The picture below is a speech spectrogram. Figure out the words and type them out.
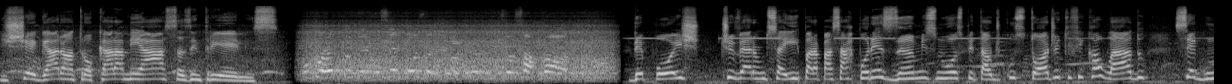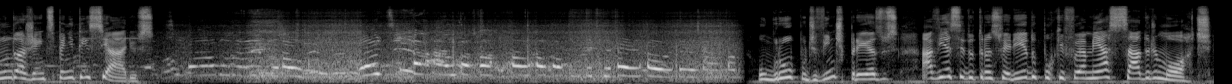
E chegaram a trocar ameaças entre eles. Vou morrer também, dois seu safado. Depois, tiveram de sair para passar por exames no hospital de custódia que fica ao lado, segundo agentes penitenciários. O grupo de 20 presos havia sido transferido porque foi ameaçado de morte,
